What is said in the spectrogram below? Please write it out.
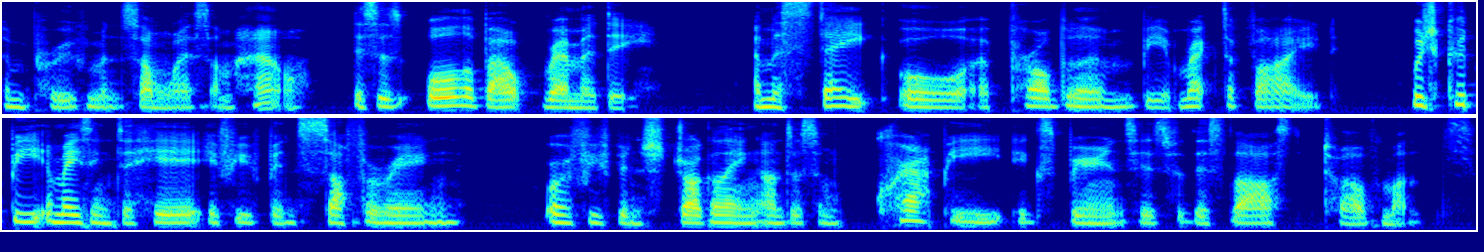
improvement somewhere, somehow. This is all about remedy, a mistake or a problem being rectified, which could be amazing to hear if you've been suffering or if you've been struggling under some crappy experiences for this last 12 months.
